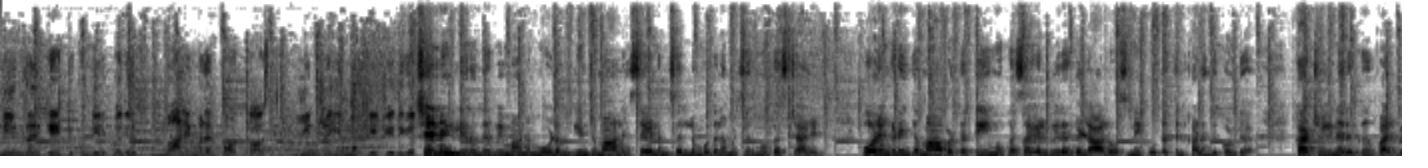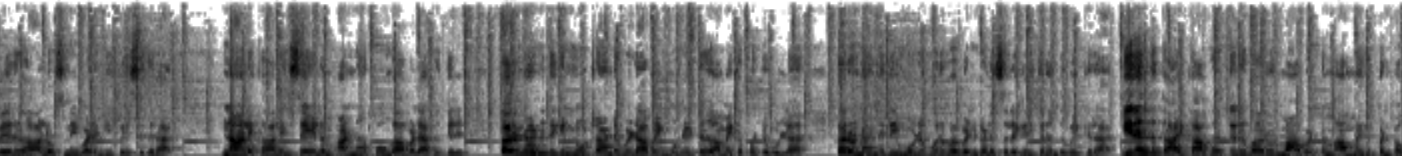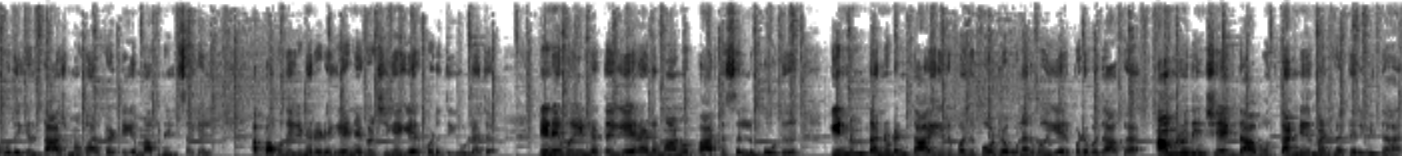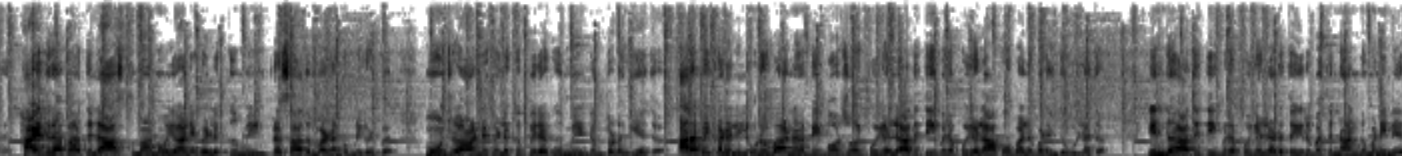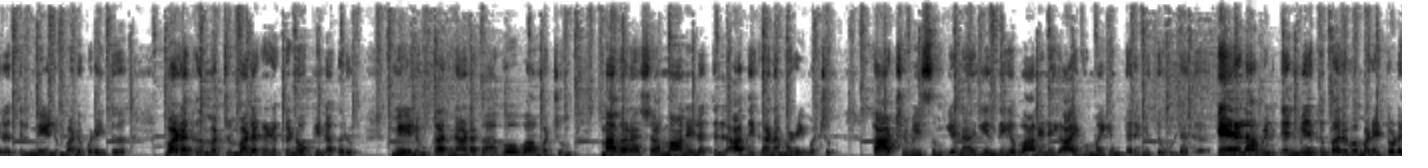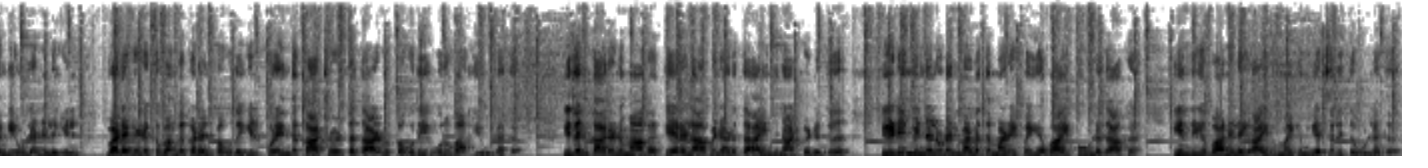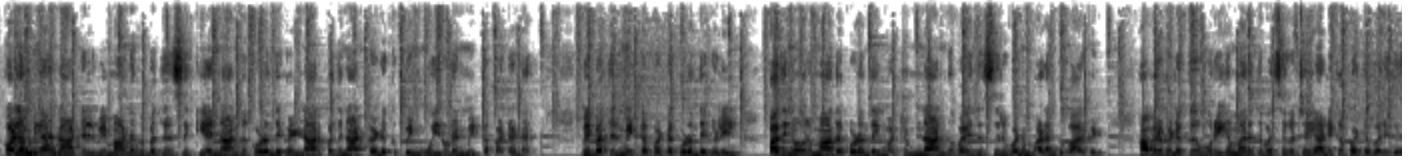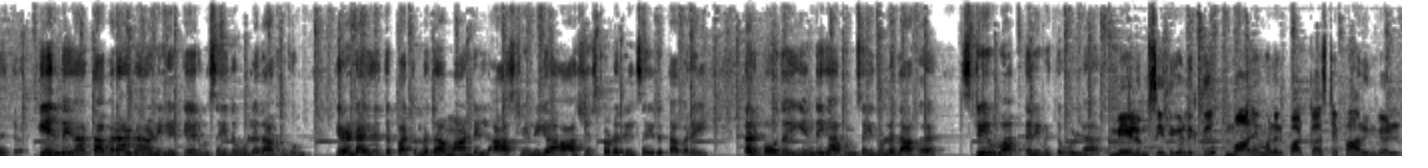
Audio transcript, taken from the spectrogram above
நீங்கள் கேட்டுக்கொண்டிருப்பது மாலைமலர் பாட்காஸ்ட். இன்றைய முக்கிய செய்திகள். சென்னையிலிருந்து விமானம் மூலம் இன்று மாலை சேலம் செல்லும் முதலமைச்சர் மு ஸ்டாலின் ஒருங்கிணைந்த மாவட்ட திமுக செயல் வீரர்கள் ஆலோசனை கூட்டத்தில் கலந்து கொண்டு கட்சியினருக்கு பல்வேறு ஆலோசனை வழங்கி பேசுகிறார். நாளை காலை சேலம் அண்ணா பூங்கா வளாகத்தில் கருணாநிதியின் நூற்றாண்டு விழாவை முன்னிட்டு அமைக்கப்பட்டு உள்ள கருணாநிதி முழு உருவ வெண்கல சிலையை திறந்து வைக்கிறார். இறந்த தாய்க்காக திருவாரூர் மாவட்டம் அம்மையப்பன் பகுதியில் தாஜ்மஹால் கட்டிய மகனின் செயல் அப்பகுதியினரிடையே நிகழ்ச்சியை ஏற்படுத்தியுள்ளது. நினைவு இல்லத்தை ஏராளமானோர் பார்த்து செல்லும் போது இன்னும் தன்னுடன் தாய் இருப்பது போன்ற உணர்வு ஏற்படுவதாக அம்ருதீன் ஷேக் தாவூத் கண்ணீர் மல்க தெரிவித்தார். ஹைதராபாத்தில் ஆஸ்துமா நோயாளிகளுக்கு மீன் பிரசாதம் வழங்கும் நிகழ்வு மூன்று ஆண்டுகளுக்கு பிறகு மீண்டும் தொடங்கியது. அரபிக்கடலில் உருவான பிபோர்ஜோய் புயல் அதிதீவிர புயலாக வலுவடைந்து உள்ளது. இந்த அதிதீவிர புயல் அடுத்த இருபத்தி நான்கு மணி நேரத்தில் மேலும் வலுவடைந்து வடக்கு மற்றும் வடகிழக்கு நோக்கி நகரும். மேலும் கர்நாடகா கோவா மற்றும் மகாராஷ்டிரா மாநிலத்தில் அதி கனமழை மற்றும் காற்று வீசும் என இந்திய வானிலை ஆய்வு மையம் தெரிவித்துள்ளது கேரளாவில் தென்மேற்கு பருவமழை தொடங்கியுள்ள நிலையில் வடகிழக்கு வங்கக்கடல் பகுதியில் குறைந்த காற்றழுத்த தாழ்வு பகுதி உருவாகியுள்ளது. இதன் காரணமாக கேரளாவில் அடுத்த ஐந்து நாட்களுக்கு இடி மின்னலுடன் பலத்த மழை பெய்ய வாய்ப்பு உள்ளதாக இந்திய வானிலை ஆய்வு மையம் எச்சரித்து உள்ளது கொலம்பியா நாட்டில் விமான விபத்தில் சிக்கிய நான்கு குழந்தைகள் நாற்பது நாட்களுக்கு பின் உயிருடன் மீட்கப்பட்டனர். விபத்தில் மீட்கப்பட்ட குழந்தைகளில் பதினோரு மாத குழந்தை மற்றும் நான்கு வயது சிறுவனும் அடங்குவார்கள். அவர்களுக்கு உரிய மருத்துவ சிகிச்சை அளிக்கப்பட்டு வருகிறது. இந்தியா தவறான அணியை தேர்வு செய்து உள்ளதாகவும் இரண்டாயிரத்து பத்தொன்பதாம் ஆண்டில் ஆஸ்திரேலியா ஆஷஸ் தொடரில் செய்த தவறை தற்போது இந்தியாவும் செய்துள்ளதாக ஸ்டீவ் வாக் தெரிவித்துள்ளார். மேலும் செய்திகளுக்கு மாலை மலர் பாட்காஸ்டை பாருங்கள்.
